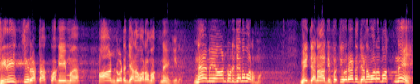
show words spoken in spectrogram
පිරිච්චි රටක් වගේම ආණ්ඩුවට ජනවරමක් නැහැ කියලා. නෑ මේ ආණ්ඩුවට ජනවරමක්. මේ ජනාධිපතිවරයාට ජනවරමක් නෑ.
